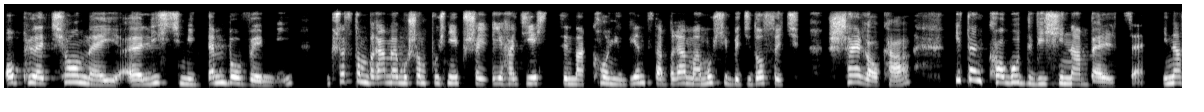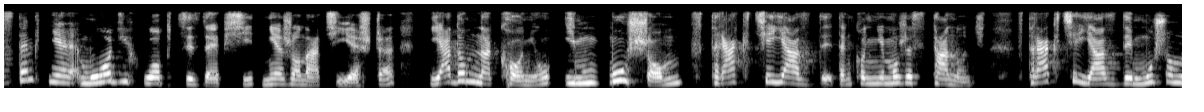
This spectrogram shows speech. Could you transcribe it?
oplecionej e, liśćmi dębowymi, przez tą bramę muszą później przejechać jeźdźcy na koniu, więc ta brama musi być dosyć szeroka i ten kogut wisi na belce. I następnie młodzi chłopcy ze wsi, nie żonaci jeszcze, jadą na koniu i muszą w trakcie jazdy, ten koń nie może stanąć, w trakcie jazdy muszą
